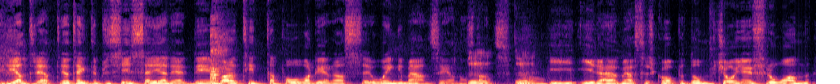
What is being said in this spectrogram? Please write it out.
Helt rätt, jag tänkte precis säga det. Det är bara att titta på var deras eh, wingmans är någonstans. Mm, mm. I, I det här mästerskapet. De kör ju ifrån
